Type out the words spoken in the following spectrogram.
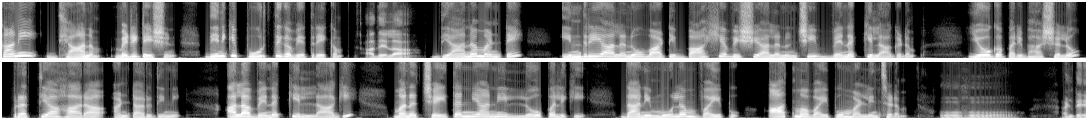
కానీ ధ్యానం మెడిటేషన్ దీనికి పూర్తిగా వ్యతిరేకం. అదెలా? ధ్యానం అంటే ఇంద్రియాలను వాటి బాహ్య విషయాల నుంచి వెనక్కి లాగడం. యోగ పరిభాషలో ప్రత్యాహార అంటారు దీన్ని. అలా వెనక్కి లాగి మన చైతన్యాన్ని లోపలికి దాని మూలం వైపు ఆత్మవైపు మళ్ళించడం. ఓహో! అంటే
